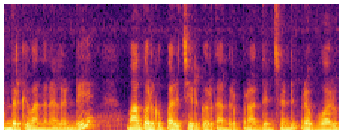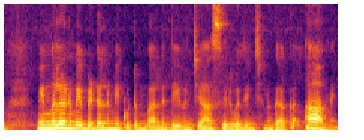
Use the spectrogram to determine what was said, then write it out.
అందరికీ వందనాలండి. మా కొరకు పరిచయం కొరకు అందరూ ప్రార్థించండి. ప్రభువారు మిమ్మల్ని మీ బిడ్డలను మీ కుటుంబాలను దీవించి ఆశీర్వదించును గాక ఆమె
